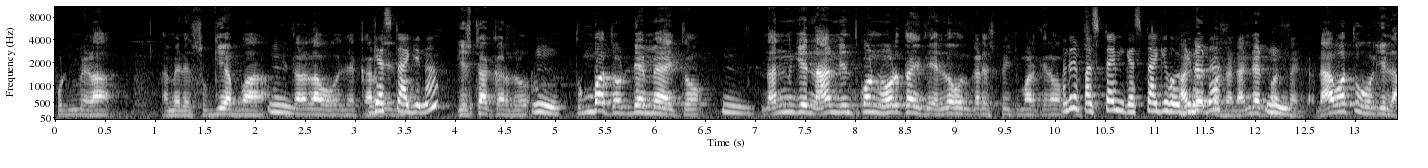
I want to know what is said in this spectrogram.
ಫುಡ್ ಮೇಳ. ಆಮೇಲೆ ಸುಗ್ಗಿ ಹಬ್ಬ ಈ ಥರ ಎಲ್ಲ ಹೋಗಿದ್ದೆ ಗೆಸ್ಟ್ ಆಗಿನಾ? ಗೆಸ್ಟ್ ಆಗಿ ಕರೆದ್ರು. ತುಂಬಾ ದೊಡ್ಡ ಹೆಮ್ಮೆ ಆಯ್ತು. ನನಗೆ ನಾನು ನಿಂತ್ಕೊಂಡು ನೋಡ್ತಾ ಇದ್ದೆ ಎಲ್ಲೋ ಒಂದ್ ಕಡೆ ಸ್ಪೀಚ್ ಮಾಡ್ತಿರೋ ಅಂದ್ರೆ ಫಸ್ಟ್ ಟೈಮ್ ಗೆಸ್ಟ್ ಆಗಿ ಹಂಡ್ರೆಡ್ ಪರ್ಸೆಂಟ್ ಹಂಡ್ರೆಡ್ ಪರ್ಸೆಂಟ್. ನಾವತ್ತೂ ಹೋಗಿಲ್ಲ.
